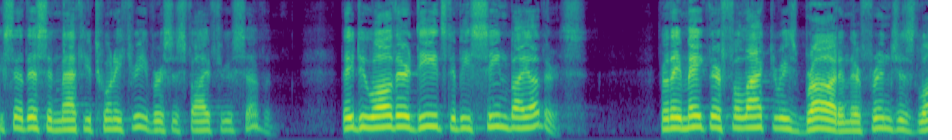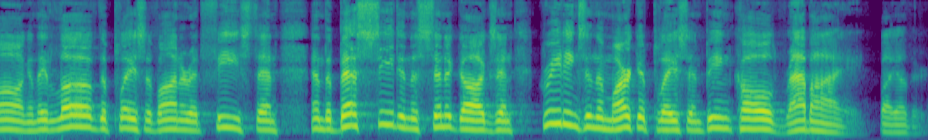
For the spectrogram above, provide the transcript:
He said this in Matthew 23, verses 5 through 7. They do all their deeds to be seen by others. For they make their phylacteries broad and their fringes long, and they love the place of honor at feasts and, and the best seat in the synagogues and greetings in the marketplace and being called rabbi by others.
